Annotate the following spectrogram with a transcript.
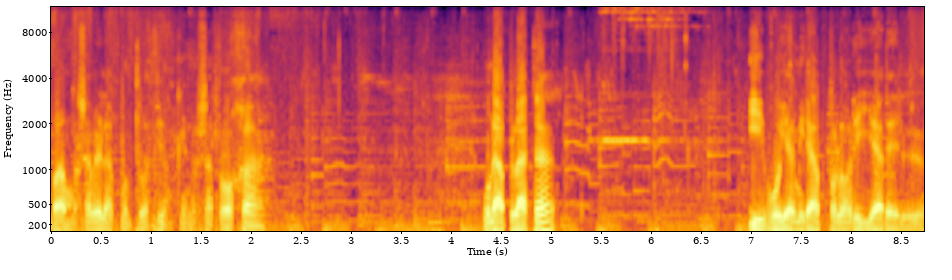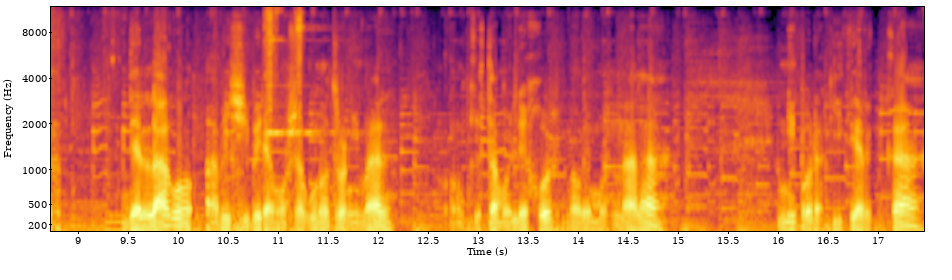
Vamos a ver la puntuación que nos arroja. Una plata. Y voy a mirar por la orilla del, del lago a ver si veremos algún otro animal aunque está muy lejos no vemos nada ni por aquí cerca.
